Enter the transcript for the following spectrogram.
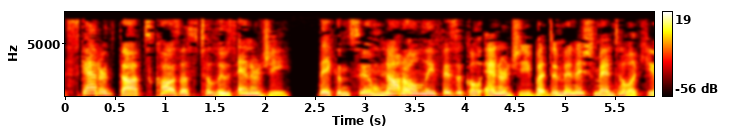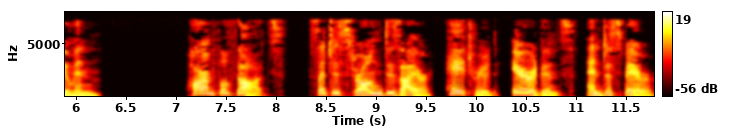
Scattered thoughts cause us to lose energy. They consume not only physical energy but diminish mental acumen. Harmful thoughts, such as strong desire, hatred, arrogance, and despair,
